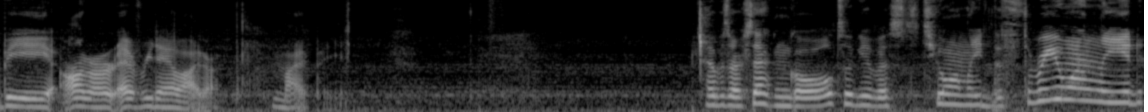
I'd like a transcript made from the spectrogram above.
be on our everyday lineup, in my opinion. That was our second goal to give us the 2 1 lead. The 3 1 lead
